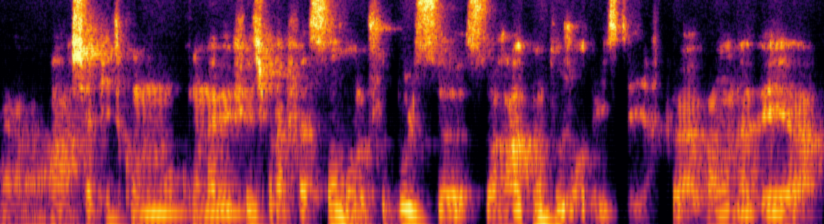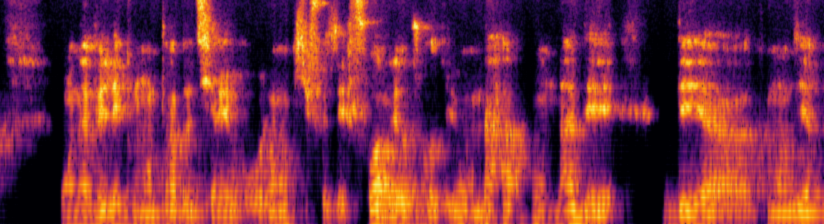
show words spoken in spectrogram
à un chapitre qu'on avait fait sur la façon dont le football se, raconte aujourd'hui. C'est-à-dire qu'avant, on avait, euh, on avait les commentaires de Thierry Roland qui faisaient foi, et aujourd'hui, on a, on a des, euh, comment dire,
